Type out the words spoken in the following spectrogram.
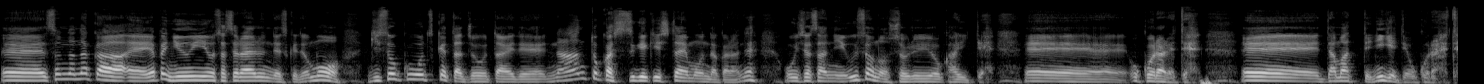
えー、そんな中、えー、やっぱり入院をさせられるんですけども義足をつけた状態でなんとか出撃したいもんだからねお医者さんに嘘の書類を書いて、えー、怒られて、えー、黙って逃げて怒られて、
